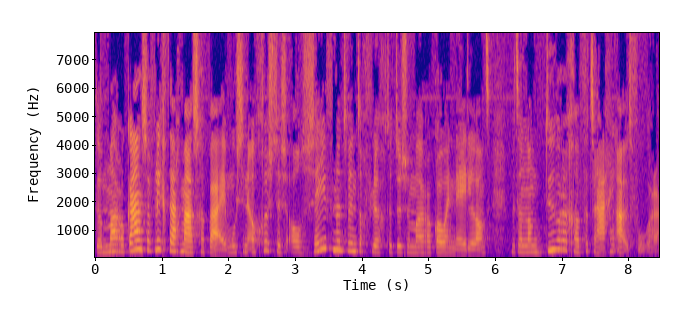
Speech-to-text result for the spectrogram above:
De Marokkaanse vliegtuigmaatschappij moest in augustus al 27 vluchten tussen Marokko en Nederland met een langdurige vertraging uitvoeren.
